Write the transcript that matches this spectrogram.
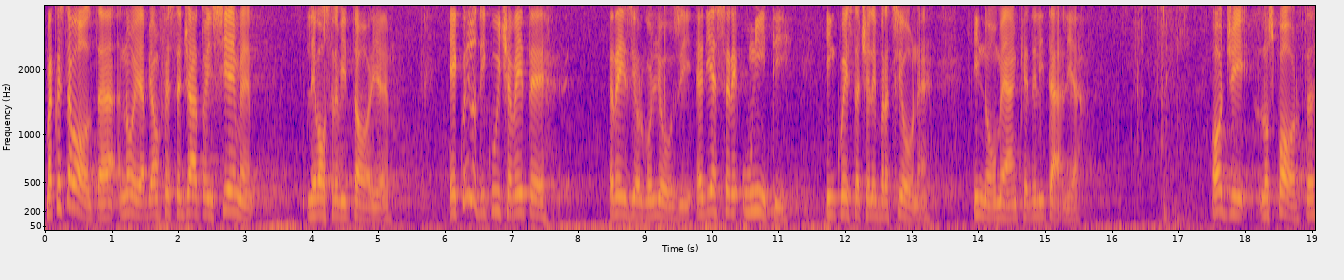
ma questa volta noi abbiamo festeggiato insieme le vostre vittorie e quello di cui ci avete resi orgogliosi è di essere uniti in questa celebrazione in nome anche dell'Italia. Oggi lo sport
